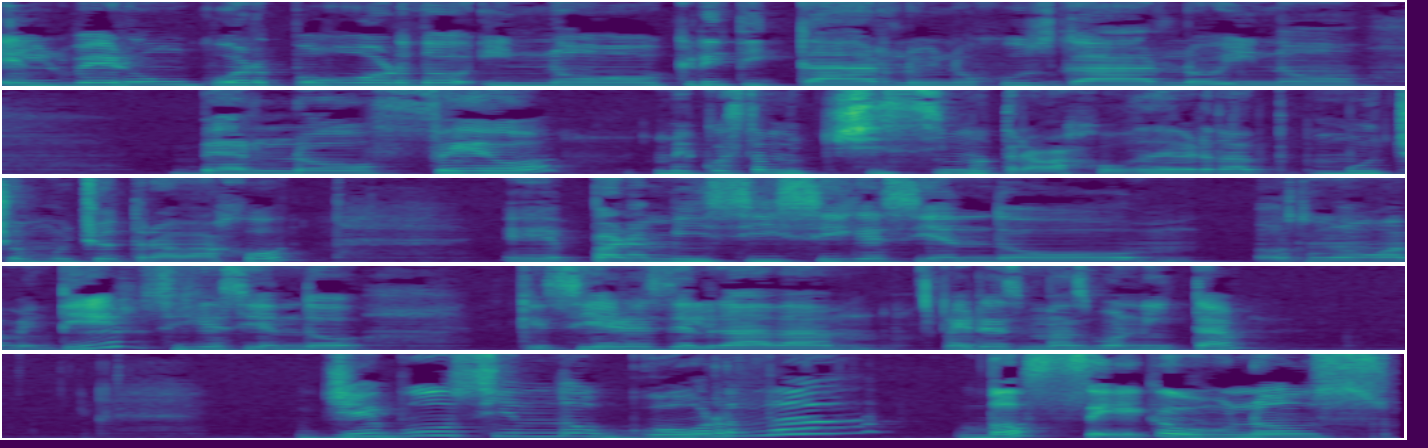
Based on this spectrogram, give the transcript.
el ver un cuerpo gordo y no criticarlo y no juzgarlo y no verlo feo, me cuesta muchísimo trabajo, de verdad, mucho, mucho trabajo. Eh, para mí sí sigue siendo, o sea, no voy a mentir, sigue siendo que si eres delgada, eres más bonita llevo siendo gorda, no sé, como unos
